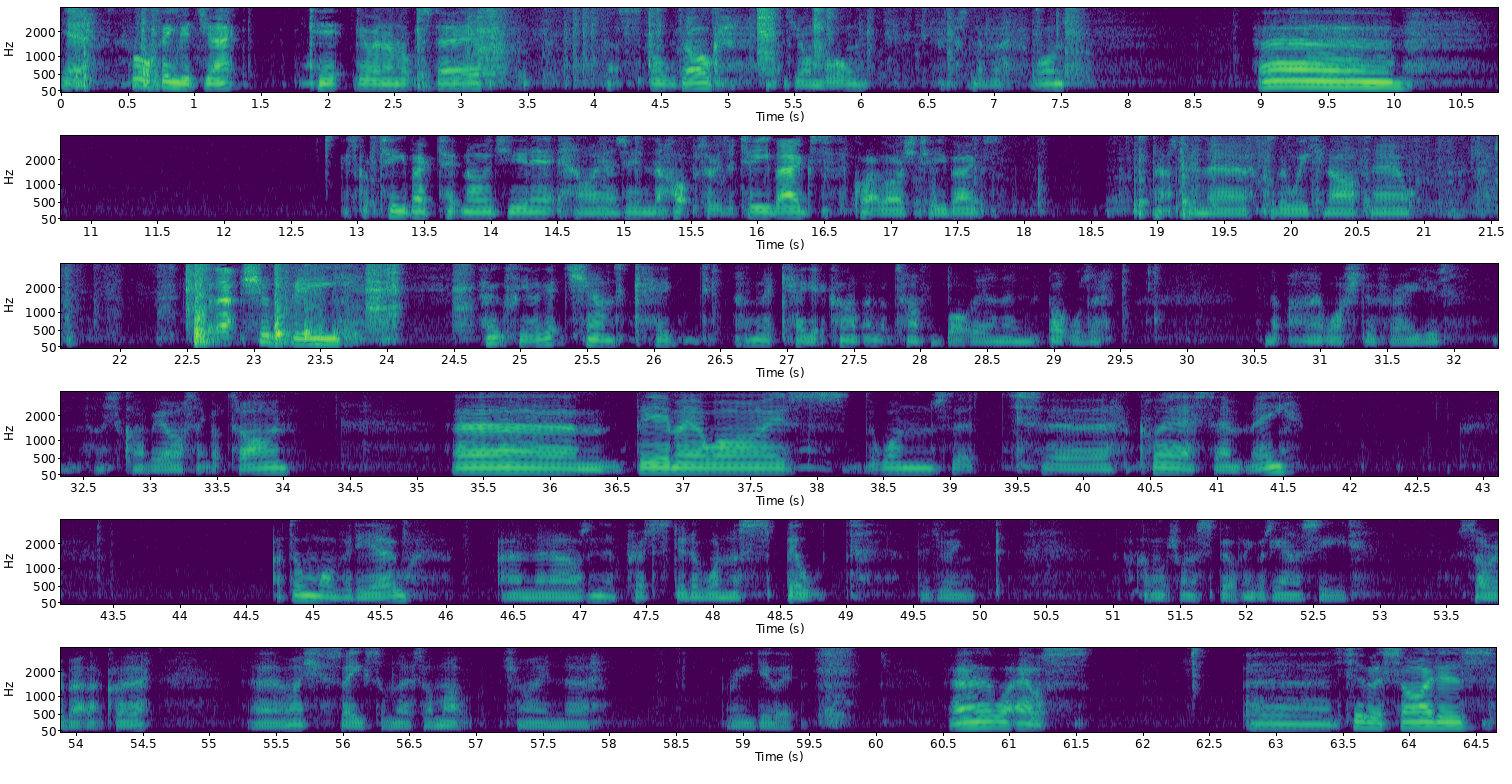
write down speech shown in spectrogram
Yeah, four fingered jack kit going on upstairs. That's Bulldog, not John Bull. That's another one. Um, it's got tea bag technology in it, high as in the hops are in the tea bags, quite large tea bags. That's been there for a week and a half now. So that should be, hopefully if I get chance, kegged. I'm going to keg it, I can't, I've got time for bottling and then bottles are, not, I haven't washed them for ages. I just can't be arsed, I ain't got time. Um, beer mail wise, the ones that uh, Claire sent me. I've done one video and then I was in the process of doing one and I spilt the drink. I can't remember which one I spilt, I think it was the aniseed. Sorry about that, Claire. Um, I should save some there, so I might try and uh, redo it. Uh, what else? Uh, the turbo ciders.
